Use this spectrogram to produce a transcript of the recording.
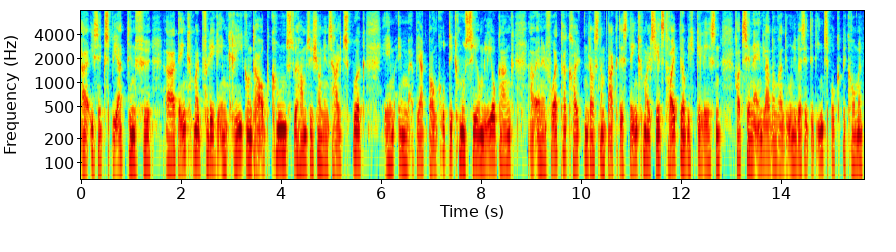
äh, ist Expertin für äh, Denkmalpflege im Krieg und Raubkunst. Wir haben sie schon in Salzburg im, Bergbau- und Gotikmuseum Leogang äh, einen Vortrag halten lassen am Tag des Denkmals. Jetzt heute habe ich gelesen, hat sie eine Einladung an die Universität Innsbruck bekommen.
